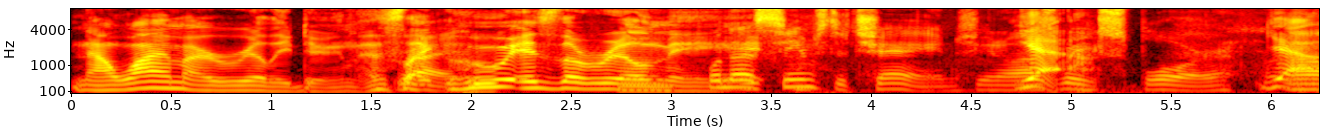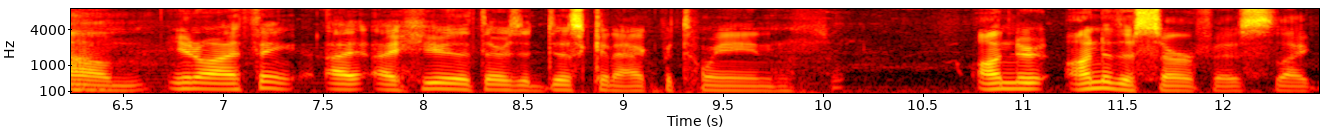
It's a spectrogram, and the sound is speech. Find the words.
now why am I really doing this? Like who is the real me? Well, that seems to change, you know, Yeah. as we explore. Yeah. Um, you know, I think I, I hear that there's a disconnect between under under the surface, like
